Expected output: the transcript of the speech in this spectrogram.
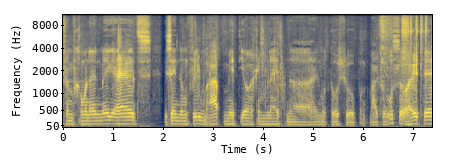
105,9 MHz. Die Sendung Film ab mit Joachim Leitner, Helmut Goschub und Marco Russo heute.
